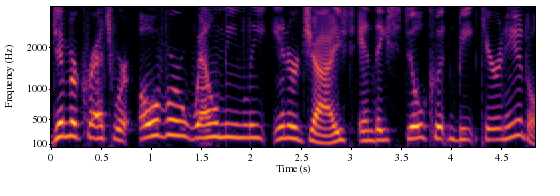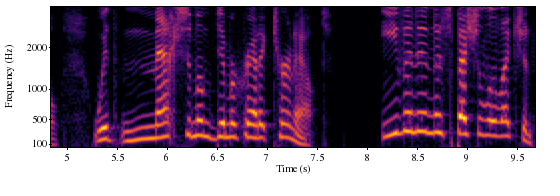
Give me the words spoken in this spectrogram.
Democrats were overwhelmingly energized, and they still couldn't beat Karen Handel with maximum Democratic turnout. Even in a special election,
